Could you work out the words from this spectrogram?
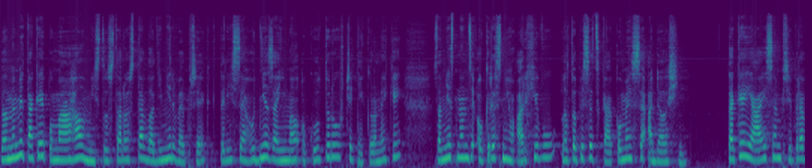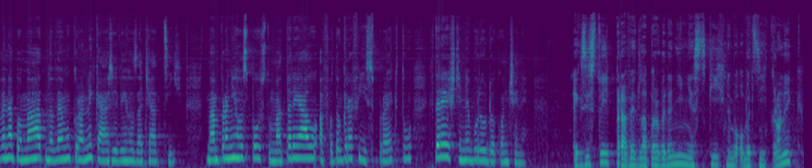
Velmi mi také pomáhal místostarosta Vladimír Vepřek, který se hodně zajímal o kulturu, včetně kroniky, zaměstnanci okresního archivu, letopisecká komise a další. Také já jsem připravena pomáhat novému kronikáři v jeho začátcích. Mám pro něho spoustu materiálů a fotografií z projektů, které ještě nebudou dokončeny. Existují pravidla pro vedení městských nebo obecních kronik?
